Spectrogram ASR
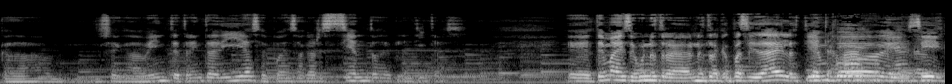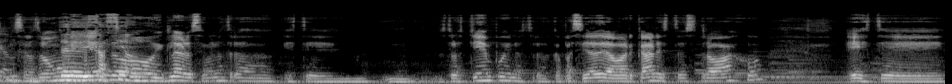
cada, no sé, cada 20, 30 días se pueden sacar cientos de plantitas. Eh, el tema es según nuestra, nuestra capacidad y los tiempos, trabajo, eh, claro, sí, producción. se nos vamos De midiendo, y claro, según nuestra, este, nuestros tiempos y nuestra capacidad de abarcar este, ese trabajo, este,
